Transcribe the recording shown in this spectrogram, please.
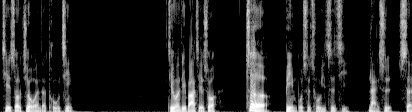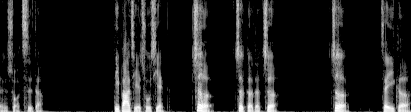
接受救恩的途径。经文第八节说：“这并不是出于自己，乃是神所赐的。”第八节出现“这”这个的“这”这。这一个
